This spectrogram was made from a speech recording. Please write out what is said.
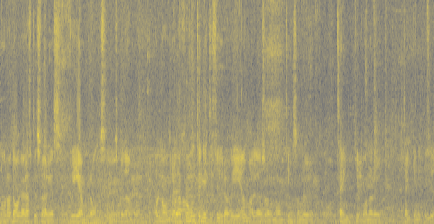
några dagar efter Sveriges VM-brons Har du någon relation till 94 VM eller så? Någonting som du tänker på när du tänker 94?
